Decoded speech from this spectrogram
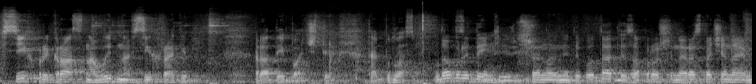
всіх прекрасно видно, всіх раді, радий бачити. Так, будь ласка. Добрий день, шановні депутати. Запрошені. Розпочинаємо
